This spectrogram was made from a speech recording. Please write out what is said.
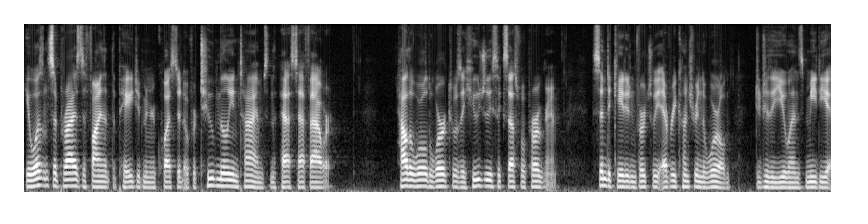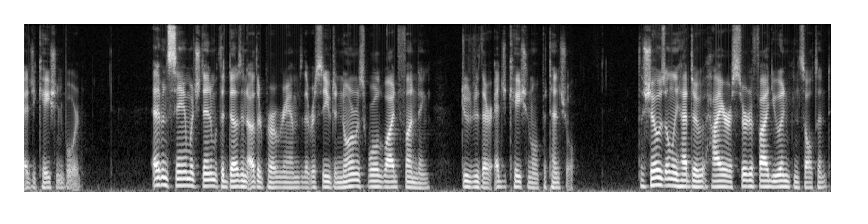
He wasn't surprised to find that the page had been requested over 2 million times in the past half hour. How the World Worked was a hugely successful program, syndicated in virtually every country in the world due to the UN's Media Education Board. It had been sandwiched in with a dozen other programs that received enormous worldwide funding due to their educational potential. The shows only had to hire a certified UN consultant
